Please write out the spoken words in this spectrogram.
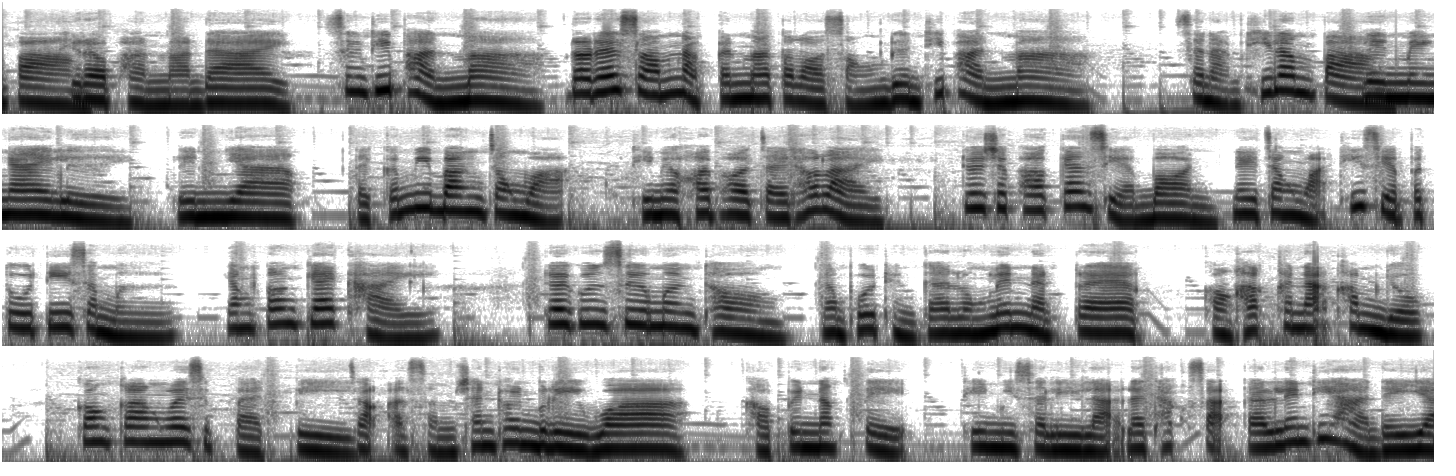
ำปางที่เราผ่านมาได้ ซึ่งที่ผ่านมาเราได้ซ้อมหนักกันมาตลอด 2 เดือนที่ผ่านมา สนามที่ลำปางเล่นไม่ง่ายเลย เล่นยาก แต่ก็มีบางจังหวะที่ไม่ค่อยพอใจเท่าไหร่ โดยเฉพาะการเสียบอลในจังหวะที่เสียประตูตีเสมอ ยังต้องแก้ไข โดยกุนซือเมืองทองยังพูดถึงการลงเล่นนัดแรกของคักคณะคำยกกองกลางวัย 18 ปี จากอัสสัมชัญธนบุรีว่า เขาเป็นนักเตะที่มีสรีระและทักษะการเล่นที่หาได้ย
